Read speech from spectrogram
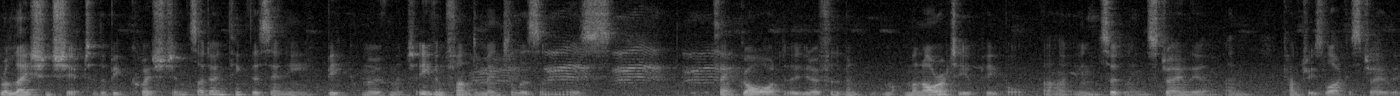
relationship to the big questions. I don't think there's any big movement. Even fundamentalism is thank God, you know, for the minority of people, uh, in certainly in Australia and countries like Australia.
